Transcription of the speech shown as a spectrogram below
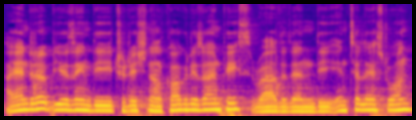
I ended up using the traditional cog design piece rather than the interlaced one.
